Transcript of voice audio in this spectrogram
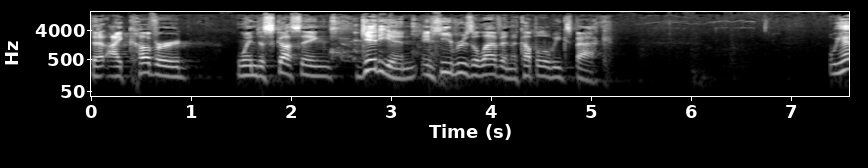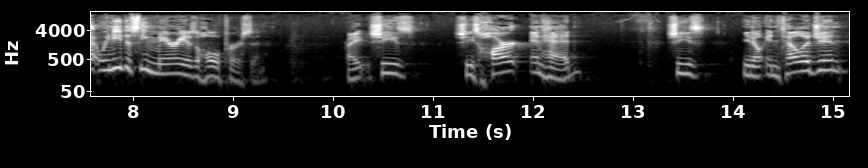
that I covered when discussing Gideon in Hebrews 11 a couple of weeks back. We, ha- we need to see Mary as a whole person, right? She's, she's heart and head. She's, you know, intelligent,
